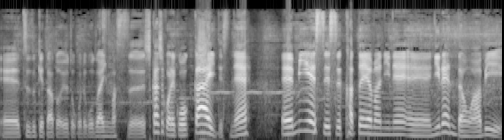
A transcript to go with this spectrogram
えー、続けたというところでございます。しかしこれ5回ですね。えー、ミエセス片山にね、えー、2連弾を浴び、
